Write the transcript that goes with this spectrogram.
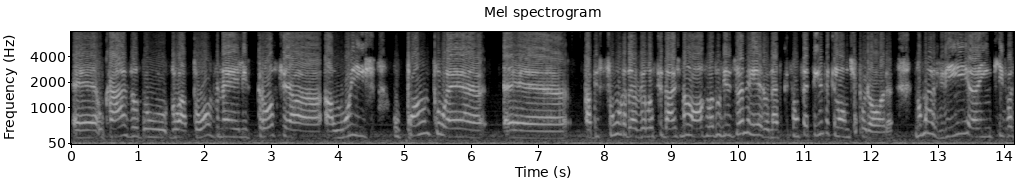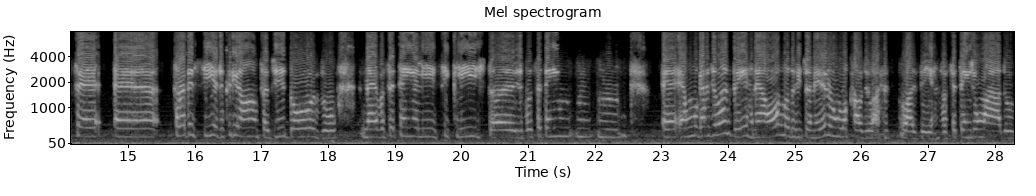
É, o caso do, do ator, né, ele trouxe à luz o quanto é, é absurda a velocidade na orla do Rio de Janeiro, né? Porque são 70 km por hora. Numa via em que você é, travessia de criança, de idoso, né? Você tem ali ciclistas, você tem um, um é, é, um lugar de lazer, né? A orla do Rio de Janeiro é um local de lazer. Você tem de um lado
